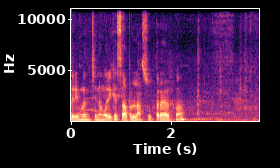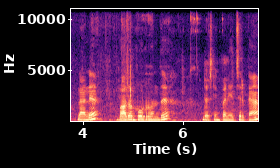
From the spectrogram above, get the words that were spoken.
பெரியவங்களும் சின்னவங்க வரைக்கும் சாப்பிட்லாம். சூப்பராக இருக்கும். நான் பாதாம் பவுட்ரு வந்து டஸ்டிங் பண்ணி வச்சுருக்கேன்.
